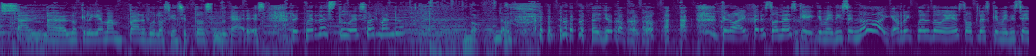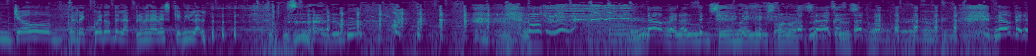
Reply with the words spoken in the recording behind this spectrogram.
Sí. al, a lo que le llaman párvulos en ciertos lugares. ¿Recuerdas tú eso, Armando? No. No, yo tampoco. Pero hay personas que, que me dicen, no, yo recuerdo esto, otras que me dicen, yo recuerdo de la primera vez que vi la luz. La luz. No, pero luz, en la luz. Oh, no, esa es No, la esa es cruz. otra. Oh, all right, all right. No, pero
